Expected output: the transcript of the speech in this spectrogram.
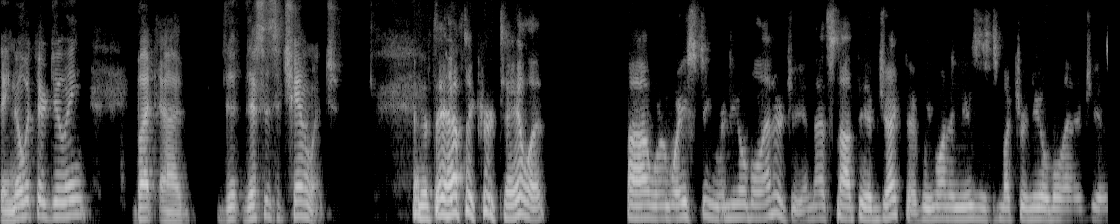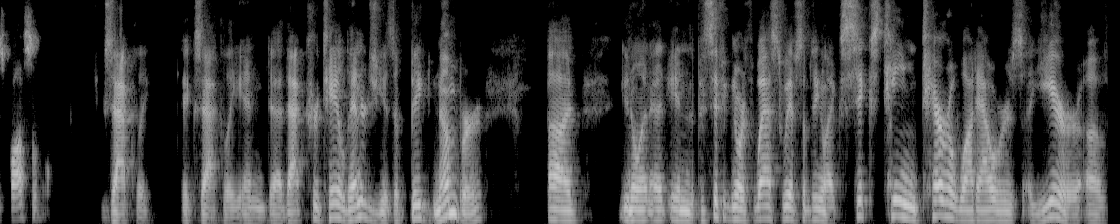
They know what they're doing, but uh, th this is a challenge. And if they have to curtail it, uh, we're wasting renewable energy, and that's not the objective. We want to use as much renewable energy as possible. Exactly, exactly, and uh, that curtailed energy is a big number. Uh, you know, in, in, the Pacific Northwest, we have something like 16 terawatt hours a year of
